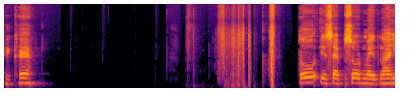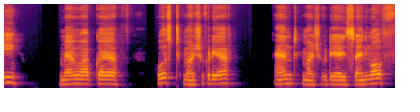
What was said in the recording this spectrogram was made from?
ठीक है। तो इस एपिसोड में इतना ही। मैं हूँ आपका host Himanshu Katiyar and Himanshu Katiyar is signing off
